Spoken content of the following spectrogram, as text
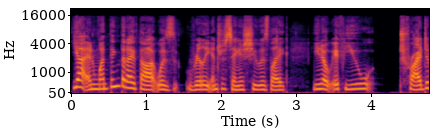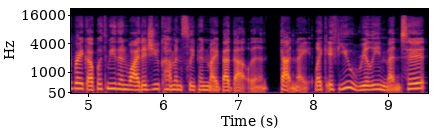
Yeah. And one thing that I thought was really interesting is she was like, you know, if you tried to break up with me, then why did you come and sleep in my bed that, that night? Like, if you really meant it,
